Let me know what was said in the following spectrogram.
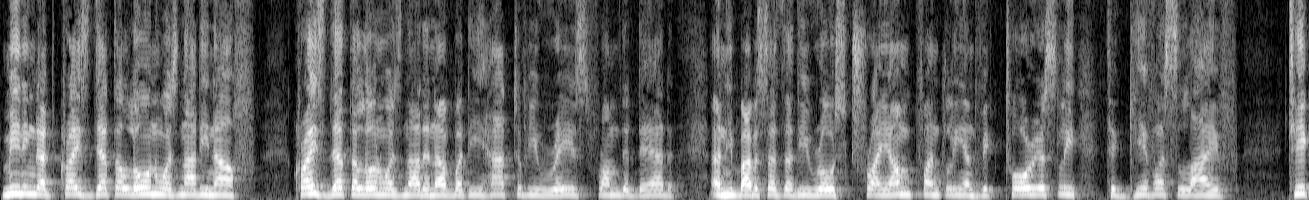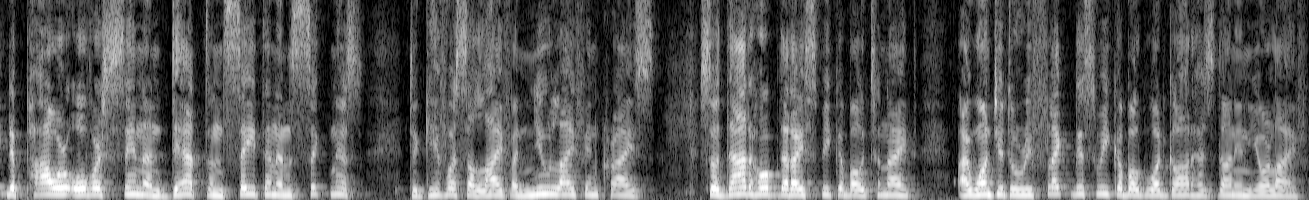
meaning that Christ's death alone was not enough. Christ's death alone was not enough, but he had to be raised from the dead. And the Bible says that he rose triumphantly and victoriously to give us life take the power over sin and death and Satan and sickness to give us a life, a new life in Christ. So, that hope that I speak about tonight, I want you to reflect this week about what God has done in your life.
